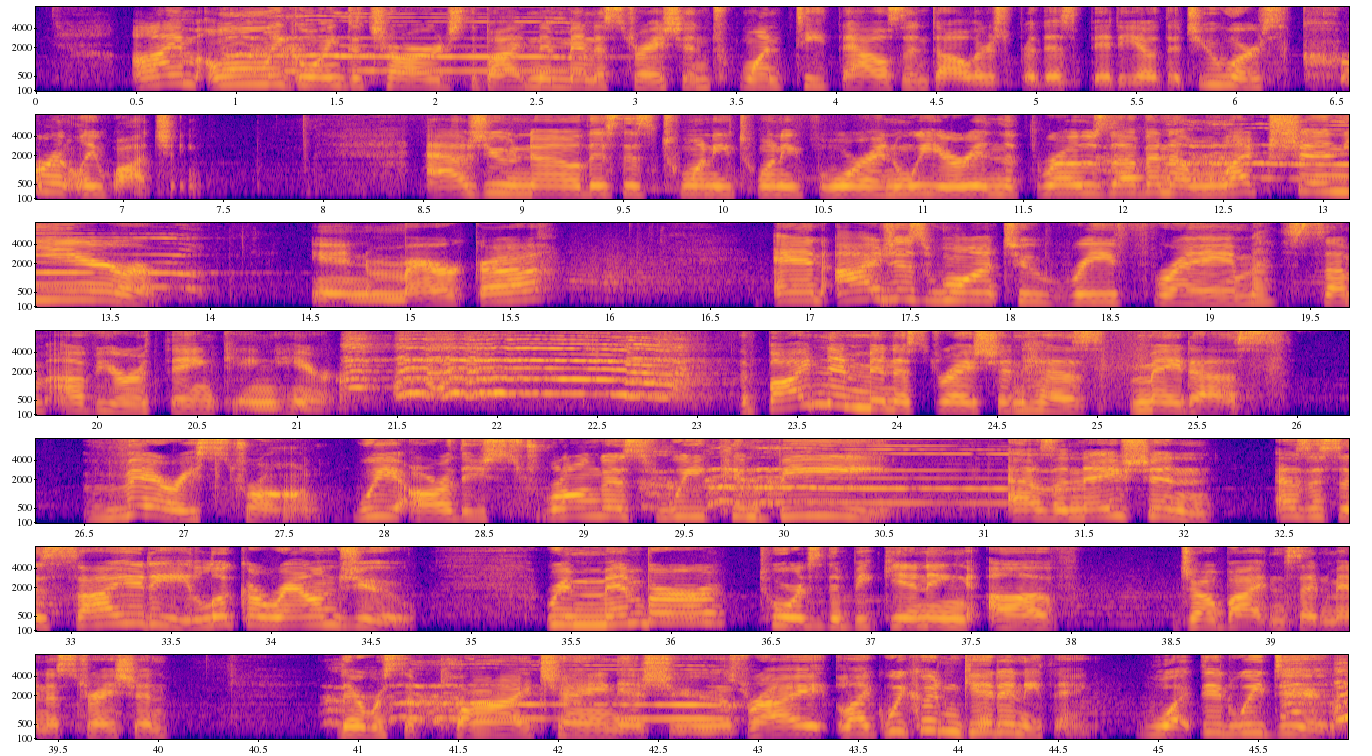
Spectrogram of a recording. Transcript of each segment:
I'm only going to charge the Biden administration $20,000 for this video that you are currently watching. As you know, this is 2024 and we are in the throes of an election year America. And I just want to reframe some of your thinking here. The Biden administration has made us very strong. We are the strongest we can be as a nation, as a society. Look around you. Remember, towards the beginning of Joe Biden's administration, there were supply chain issues, right? Like we couldn't get anything. What did we do?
